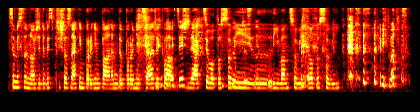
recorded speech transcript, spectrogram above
Si myslím, no, že kdybys přišel s nějakým porodním plánem do porodnice a řekla, Že chceš- já chci lotosový, No, lívancový, lotosový. Lívancový.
